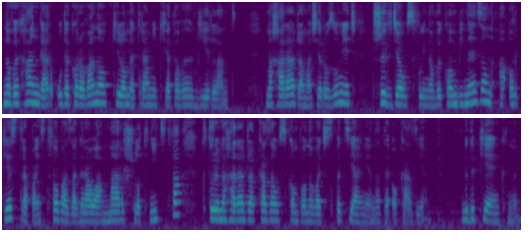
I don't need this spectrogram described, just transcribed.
Nowy hangar udekorowano kilometrami kwiatowych girland. Maharadża, ma się rozumieć, przywdział swój nowy kombinezon, a orkiestra państwowa zagrała marsz lotnictwa, który Maharadża kazał skomponować specjalnie na tę okazję. Gdy piękny,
